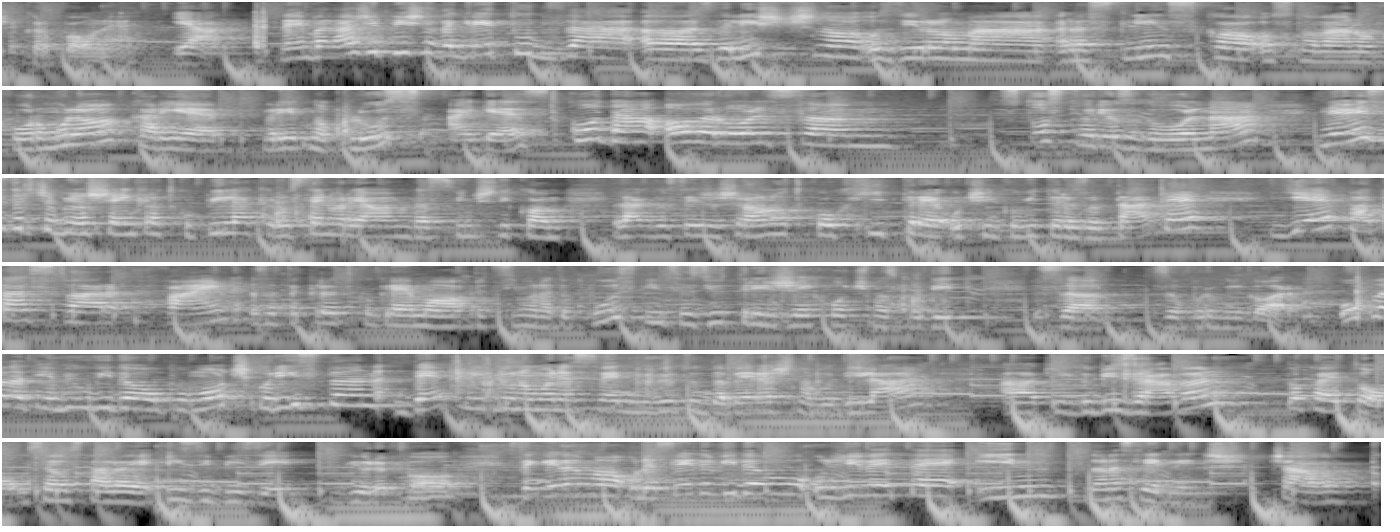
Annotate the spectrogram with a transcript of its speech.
še kar polne. Ja. Na embalaži piše, da gre tudi za uh, zeliščno oziroma rastlinsko osnovano formulo, kar je verjetno plus, I guess. Tako da overall sem s to stvarjo zadovoljna. Ne vem sicer, če bi jo še enkrat kupila, ker vsem verjamem, da s svinčnikom lahko dosežeš ravno tako hitre, učinkovite rezultate. Je pa ta stvar fajn za takrat, ko gremo recimo na dopust in se zjutri že hočemo zbuditi z obrmi gor. Upam, da ti je bil video v pomoč koristen. Definitivno moj nasvet bi bil tudi, da bereš navodila ki jih dobiš zraven, to pa je to, vse ostalo je easy busy, beautiful. Se gledamo v naslednjem videu, uživajte in do naslednjič. Čau!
